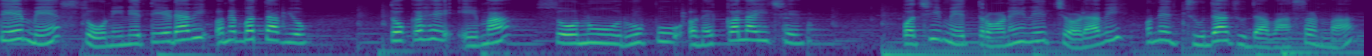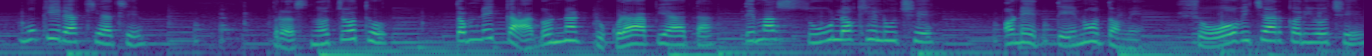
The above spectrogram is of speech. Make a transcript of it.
તે મેં સોનીને તેડાવી અને બતાવ્યો. તો કહે, એમાં સોનું, રૂપું અને કલાઈ છે. પછી મેં ત્રણેયને ચડાવી અને જુદા જુદા વાસણમાં મૂકી રાખ્યા છે. પ્રશ્ન ચોથો તમને કાગળના ટુકડા આપ્યા હતા. તેમાં શું લખેલું છે? અને તેનો તમે શો વિચાર કર્યો છે?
